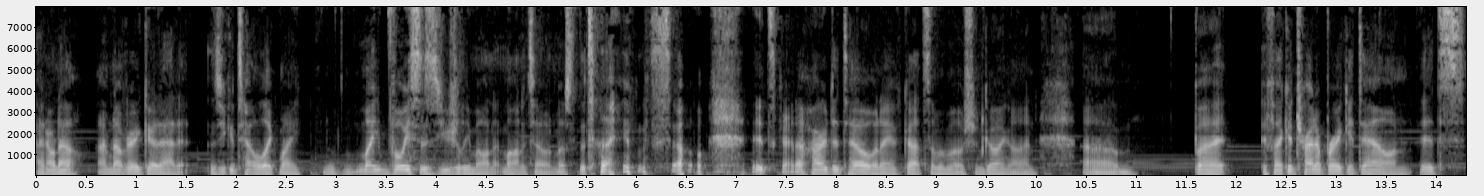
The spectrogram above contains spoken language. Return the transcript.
i don't know. I'm not very good at it. As you can tell like my my voice is usually mon- monotone most of the time so it's kind of hard to tell when i've got some emotion going on. Um, but if i could try to break it down it's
